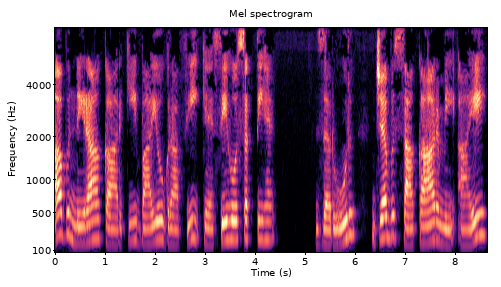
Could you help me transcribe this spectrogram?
अब निराकार की बायोग्राफी कैसे हो सकती है? ज़रूर, जब साकार में आए,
